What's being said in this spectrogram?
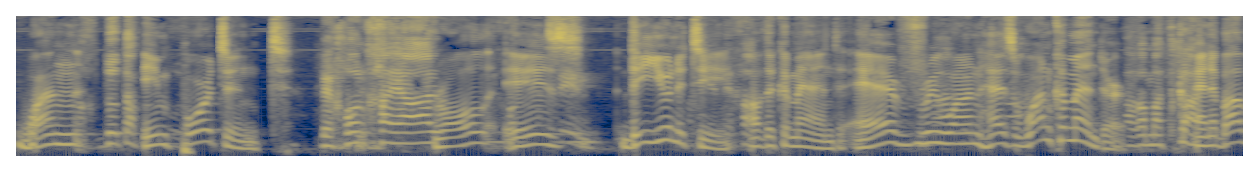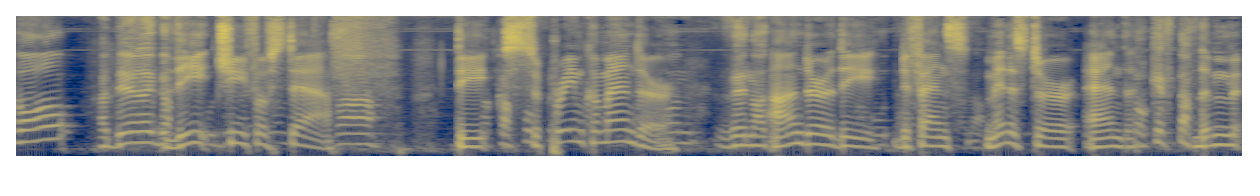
One important role is the unity of the command. Everyone has one commander, and above all, the chief of staff, the supreme commander under the defense minister and the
